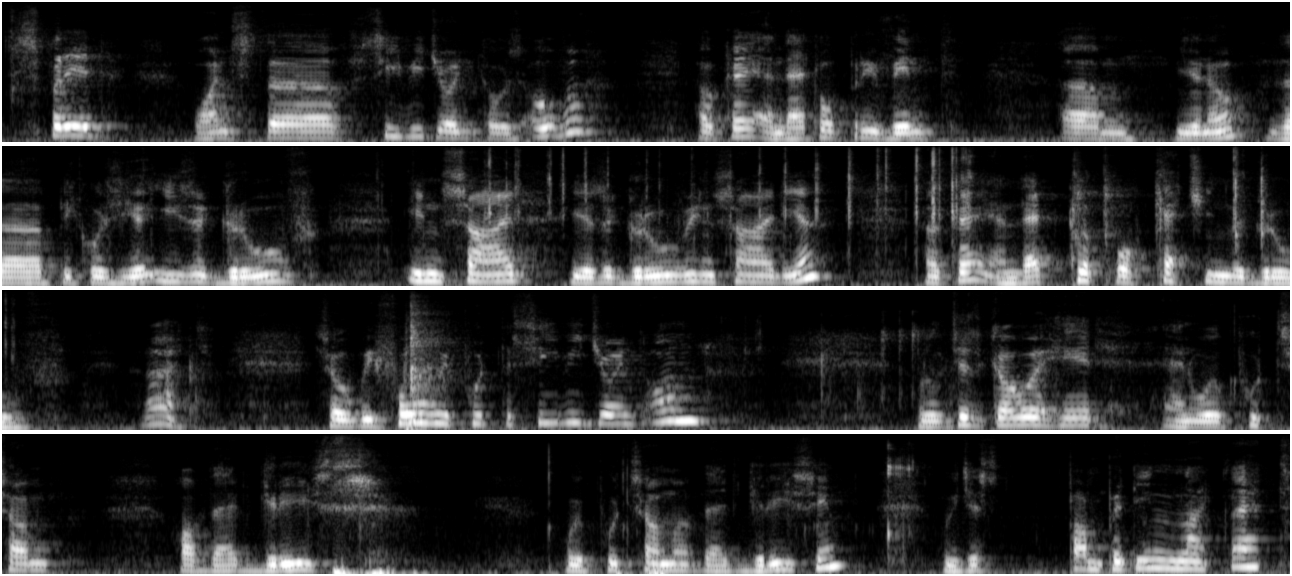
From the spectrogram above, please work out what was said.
spread once the CV joint goes over. Okay. And that will prevent um, you know the because here is a groove inside here's a groove inside here okay and that clip will catch in the groove. Right. So before we put the CV joint on we'll just go ahead and we'll put some of that grease. We put some of that grease in. We just pump it in like that.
